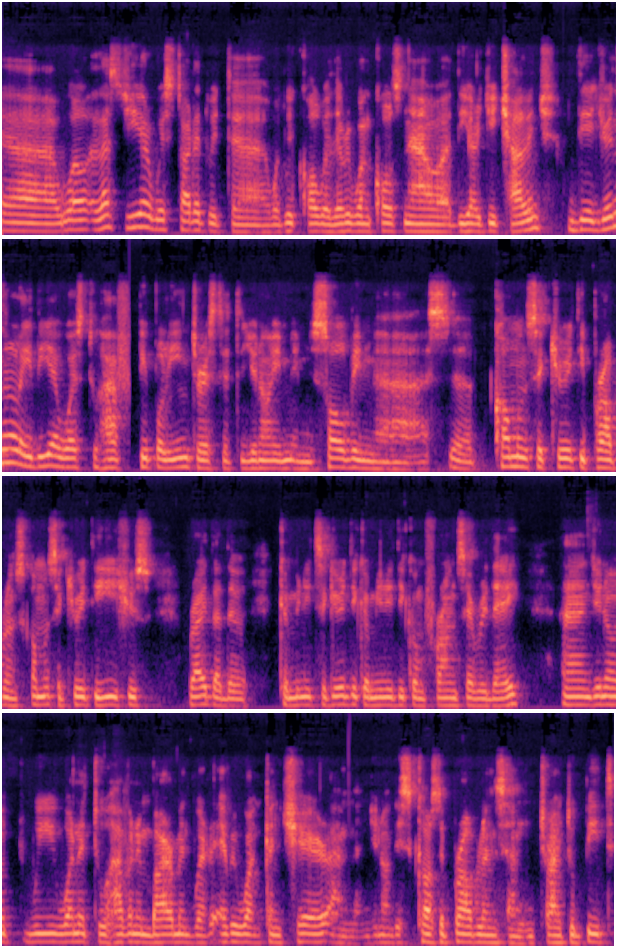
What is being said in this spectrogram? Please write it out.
Uh, well, last year we started with uh, what we call, what everyone calls now, a DRG challenge. The general idea was to have people interested, you know, in, in solving uh, uh, common security problems, common security issues, right? That the community security community confronts every day. And you know, we wanted to have an environment where everyone can share and you know discuss the problems and try to beat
